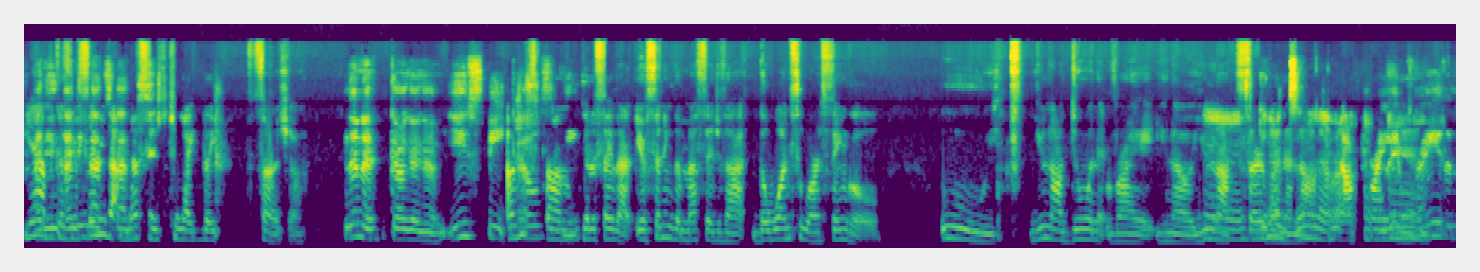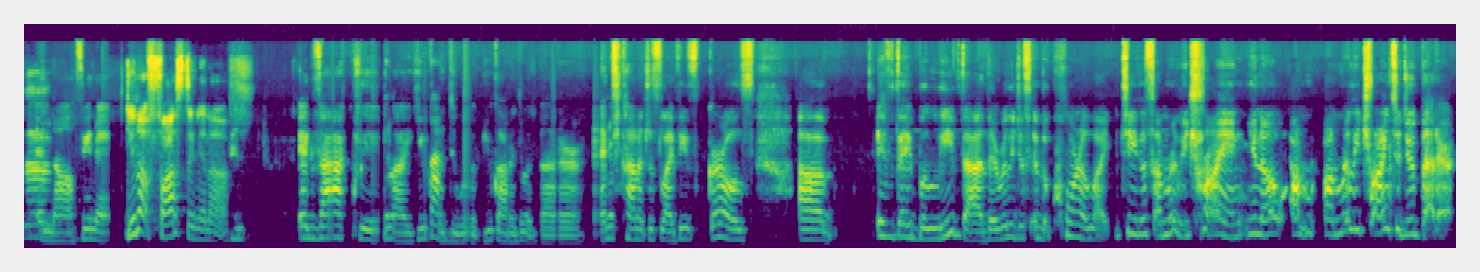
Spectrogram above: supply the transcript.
Yeah, because you're sending that message to like the sorry, Joe. No, no, go, go, go. You speak. I'm just um, gonna say that you're sending the message that the ones who are single ooh, you're not doing it right. You know, you're mm, not serving you're not enough. You're right. not praying, praying enough. enough. You know, you're not fasting enough. Exactly. Like you gotta do it. You gotta do it better. And it's kind of just like these girls. Um, if they believe that, they're really just in the corner, like Jesus. I'm really trying. You know, I'm I'm really trying to do better.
